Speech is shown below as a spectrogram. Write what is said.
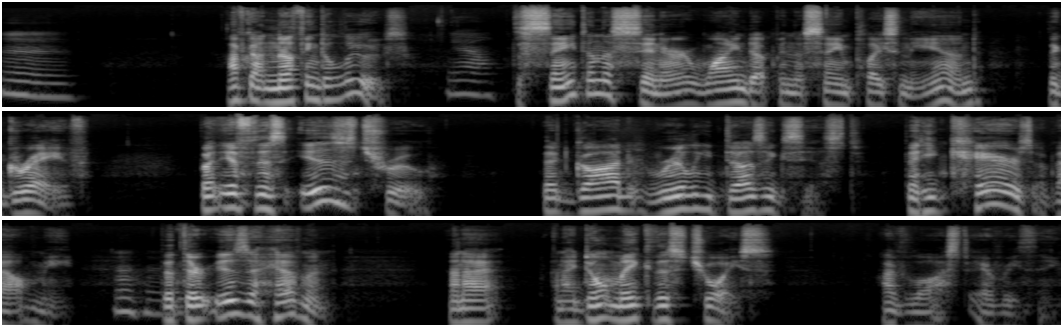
Mm. I've got nothing to lose. Yeah. The saint and the sinner wind up in the same place in the end, the grave. But if this is true, that God really does exist, that He cares about me, that there is a heaven, and I and I don't make this choice, I've lost everything.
